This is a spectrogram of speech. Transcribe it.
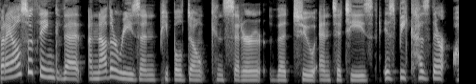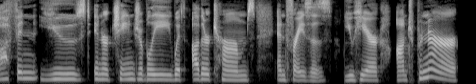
But I also think that another reason people don't consider the two entities is because they're often used interchangeably with other terms and phrases you hear entrepreneur,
